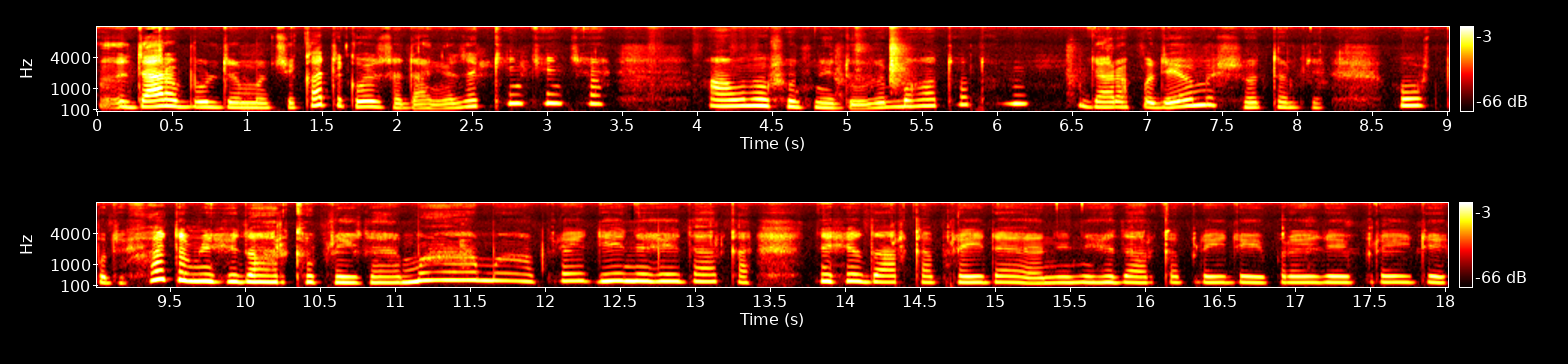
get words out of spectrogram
Зараз будемо чекати, коли завдання закінчиться. А воно щось не дуже багато там. Зараз подивимось, що там є. Господи, хай там негідарка прийде. Мама, прийди, негідарка. Негідарка прийде, не негідарка прийди, прийди, прийди.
